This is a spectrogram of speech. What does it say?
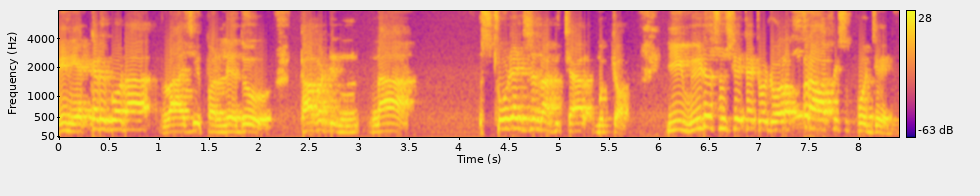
నేను ఎక్కడ కూడా రాజీ పడలేదు. కాబట్టి నా స్టూడెంట్స్ నాకు చాలా ముఖ్యం. ఈ వీడియో చూసేటటువంటి వాళ్ళందరూ ఆఫీస్ ఫోన్ చేయండి.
